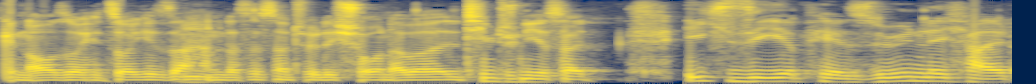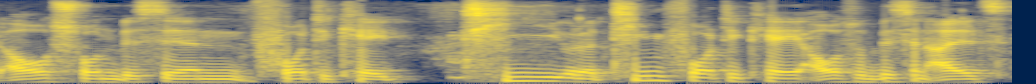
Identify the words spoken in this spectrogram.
Genau, solche, solche Sachen, mhm. das ist natürlich schon. Aber Teamturnier ist halt, ich sehe persönlich halt auch schon ein bisschen 40k T oder Team 40k auch so ein bisschen als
